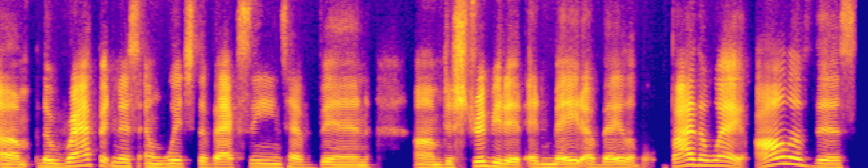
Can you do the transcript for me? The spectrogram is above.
um, the rapidness in which the vaccines have been um, distributed and made available. By the way, all of this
